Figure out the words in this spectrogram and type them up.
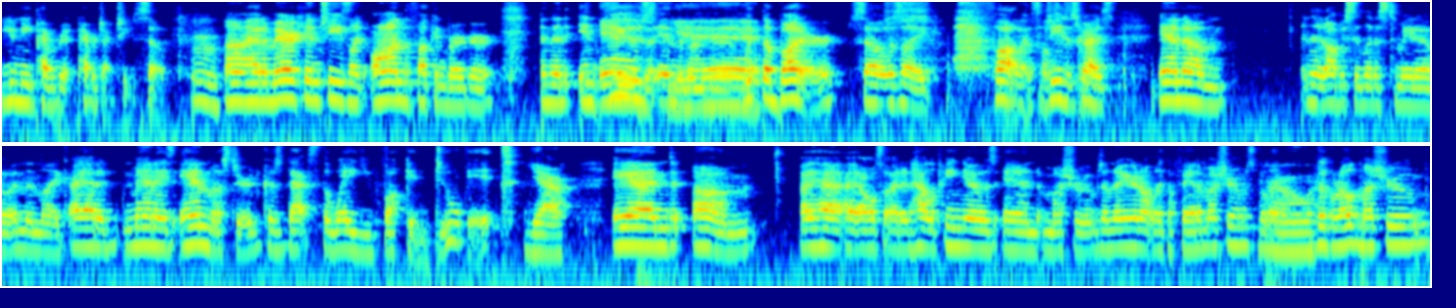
you need pepper pepper jack cheese. So Mm. uh, I had American cheese like on the fucking burger and then infused the- in the, burger with the butter. So it was like fuck, sounds Jesus. Christ. And um and then obviously lettuce, tomato, and then like I added mayonnaise and mustard because that's the way you fucking do it yeah. And um I had I also added jalapenos and mushrooms. I know you're not like a fan of mushrooms, but No. like the grilled mushroom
